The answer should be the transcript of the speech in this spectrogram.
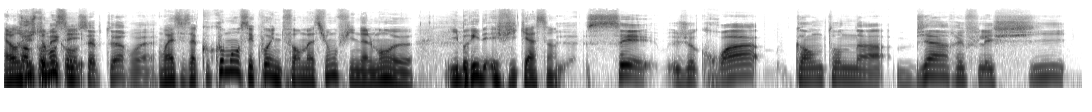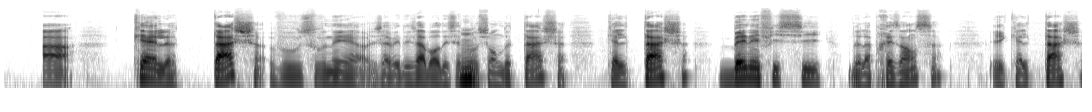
alors justement, c'est concepteur, ouais. Ouais, c'est ça. Comment, c'est quoi une formation finalement euh, hybride efficace? C'est, je crois, quand on a bien réfléchi à quelle tâche, vous vous souvenez, euh, j'avais déjà abordé cette mm. notion de tâche, quelle tâche bénéficie de la présence et quelle tâche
